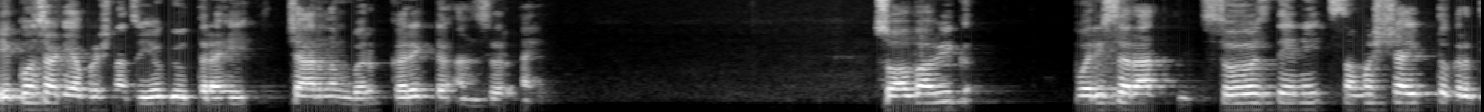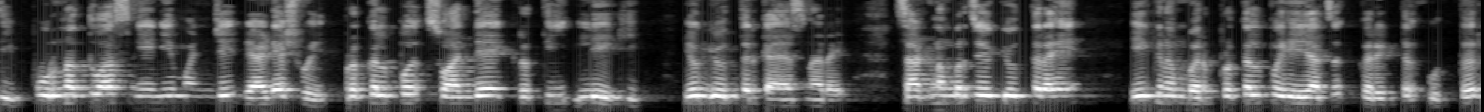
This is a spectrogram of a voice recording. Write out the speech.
एकोणसाठ या प्रश्नाचं योग्य उत्तर आहे. चार नंबर करेक्ट आन्सर आहे. स्वाभाविक परिसरात सहजतेने समस्यायुक्त कृती पूर्णत्वास नेणे म्हणजे डॅडॅश होय. प्रकल्प स्वाध्याय कृती लेखी. योग्य उत्तर काय असणार आहे? साठ नंबरचं योग्य उत्तर आहे. एक नंबर प्रकल्प हे याचं करेक्ट उत्तर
